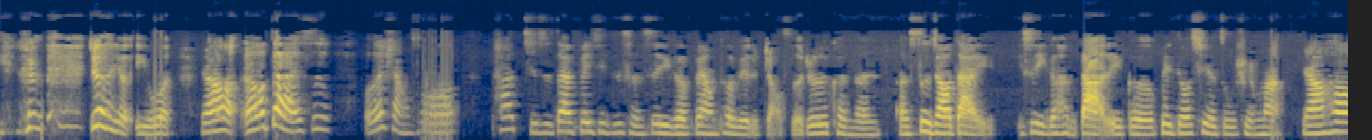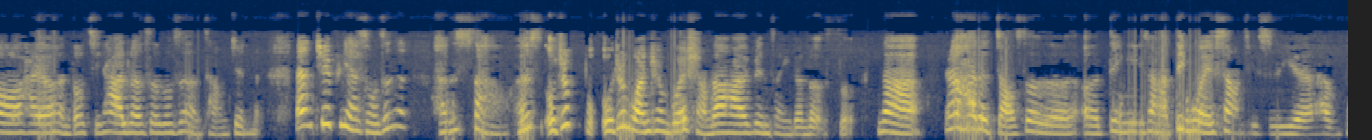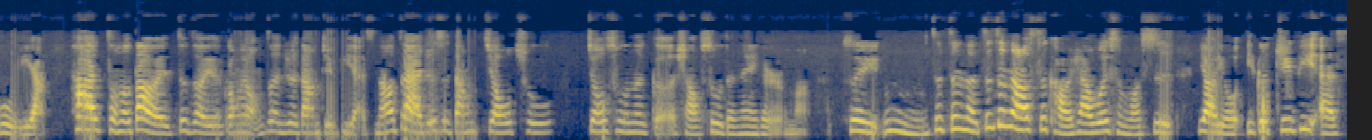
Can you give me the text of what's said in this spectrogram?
就很有疑问。然后，然后再来是我在想说，它其实，在废弃之城是一个非常特别的角色，就是可能呃，塑胶袋是一个很大的一个被丢弃的族群嘛。然后还有很多其他的垃圾都是很常见的，但 GPS 我真的很少，很我就不，我就完全不会想到它会变成一个垃圾。那因为它的角色的呃定义上、定位上其实也很不一样。它从头到尾就只有一个功用，真的就是当 GPS，然后再来就是当揪出揪出那个小树的那个人嘛。所以，嗯，这真的这真的要思考一下，为什么是要有一个 GPS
